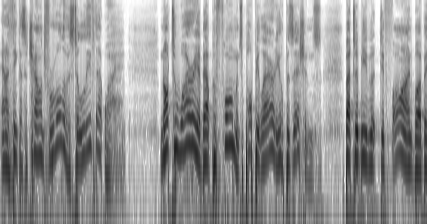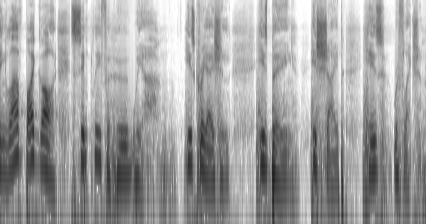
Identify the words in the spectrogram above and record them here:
And I think that's a challenge for all of us to live that way. Not to worry about performance, popularity, or possessions, but to be defined by being loved by God simply for who we are His creation, His being, his shape, his reflection.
